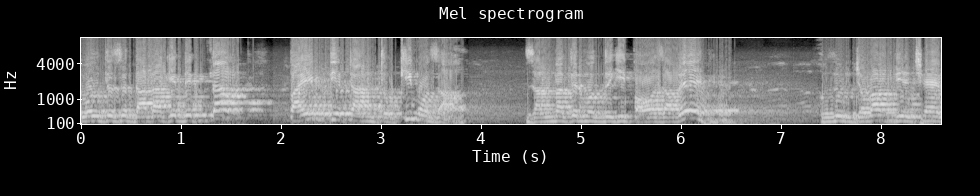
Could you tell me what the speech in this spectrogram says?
বলতেছে, দাদাকে দেখতাম পাইপ দিয়ে টানতো, কি মজা। জান্নাতের মধ্যে কি পাওয়া যাবে? হুজুর জবাব দিয়েছেন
